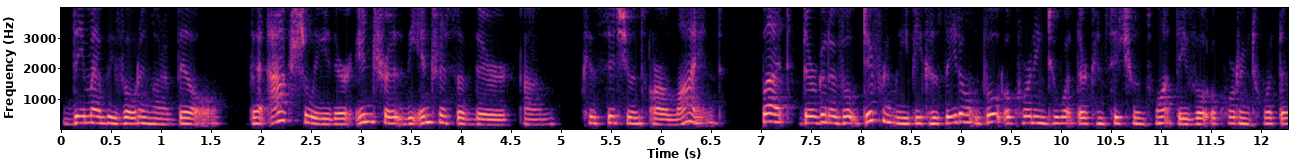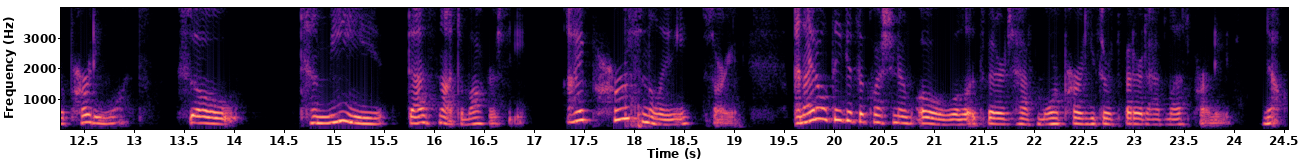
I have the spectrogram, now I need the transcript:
they might be voting on a bill that actually their interest, the interests of their um, constituents are aligned, but they're going to vote differently because they don't vote according to what their constituents want. They vote according to what their party wants. So to me, that's not democracy. I personally, sorry, and I don't think it's a question of, oh, well, it's better to have more parties or it's better to have less parties. No.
